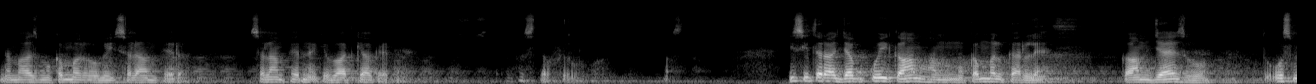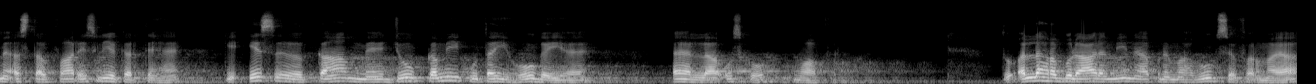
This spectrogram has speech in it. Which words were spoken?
نماز مکمل ہو گئی، سلام پھیرا سلام پھیرنے کے بعد کیا کہتے ہیں؟ استغفر۔ اسی طرح جب کوئی کام ہم مکمل کر لیں، کام جائز ہو تو اس میں استغفار اس لیے کرتے ہیں کہ اس کام میں جو کمی کوتہی ہو گئی ہے، اے اللہ اس کو معاف فرما۔ تو اللہ رب العالمین نے اپنے محبوب سے فرمایا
